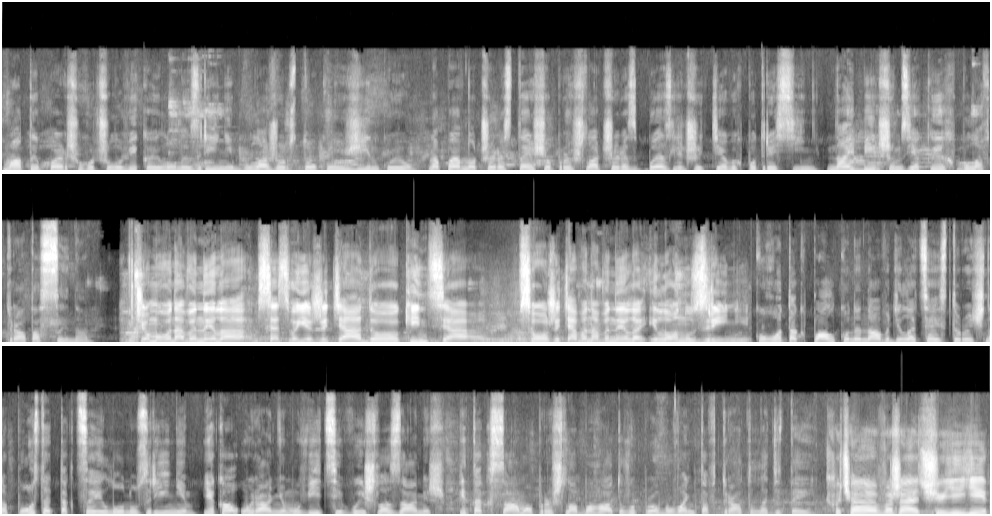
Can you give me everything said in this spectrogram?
Мати першого чоловіка Ілони Зріні була жорстокою жінкою. Напевно, через те, що пройшла через безліч життєвих потрясінь, найбільшим з яких була втрата сина. В чому вона винила все своє життя до кінця свого життя? Вона винила Ілону Зріні. Кого так палко ненавиділа ця історична постать, так це Ілону Зріні, яка у ранньому віці вийшла заміж і так само пройшла багато випробувань та втратила дітей. Хоча вважають, що її,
